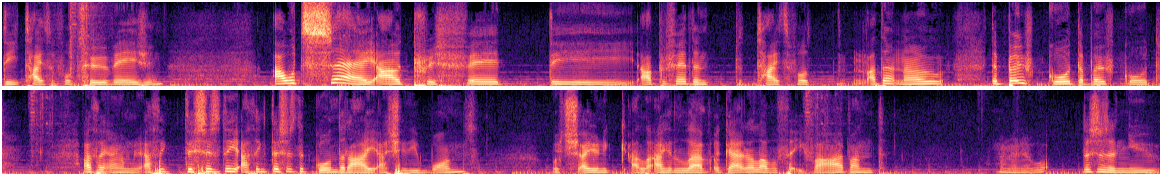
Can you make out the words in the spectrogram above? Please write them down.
the Titanfall two version. I would say I would prefer the I prefer the the Titanfall. I don't know. They're both good. They're both good. I think um, I think this is the I think this is the gun that I actually want, which I only I, I get a level thirty five and wait a minute what this is a new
